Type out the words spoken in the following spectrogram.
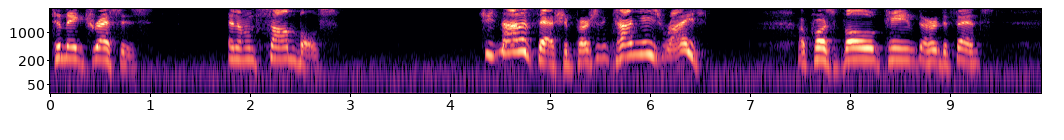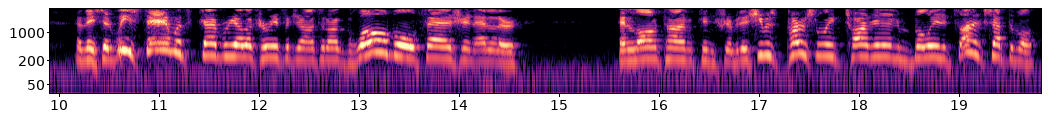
to make dresses and ensembles. She's not a fashion person. Kanye's right. Of course, Vogue came to her defense and they said, We stand with Gabriella Karefa Johnson, our global fashion editor and longtime contributor. She was personally targeted and bullied. It's unacceptable.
